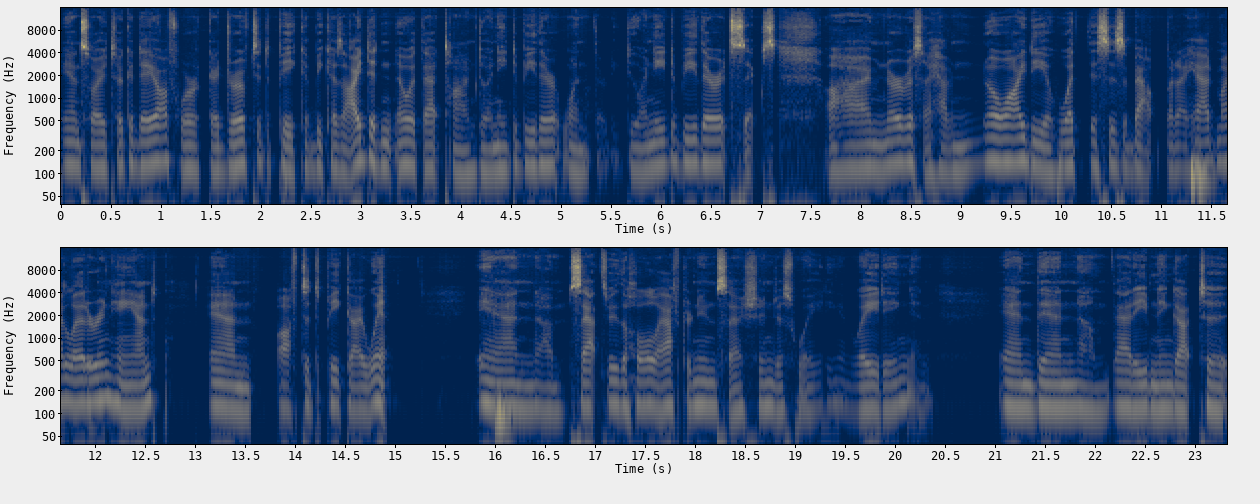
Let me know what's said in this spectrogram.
And so I took a day off work. I drove to Topeka because I didn't know at that time, do I need to be there at 1.30? Do I need to be there at 6? I'm nervous. I have no idea what this is about. But I had my letter in hand and off to Topeka I went and um, sat through the whole afternoon session just waiting and waiting. And and then um, that evening got to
